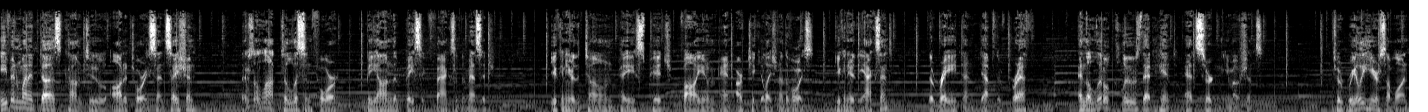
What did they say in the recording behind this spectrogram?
Even when it does come to auditory sensation, there's a lot to listen for beyond the basic facts of the message. You can hear the tone, pace, pitch, volume, and articulation of the voice. You can hear the accent, the rate and depth of breath, and the little clues that hint at certain emotions. To really hear someone,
